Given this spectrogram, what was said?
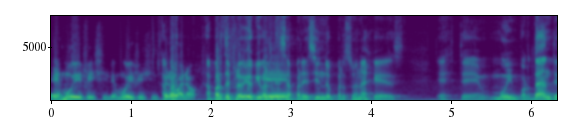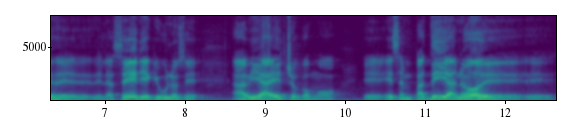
es, muy difícil, es muy difícil. Pero bueno. Aparte, Flavio, que iban eh, desapareciendo personajes este, muy importantes de, la serie, que uno se había hecho como eh, esa empatía ¿no? De,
